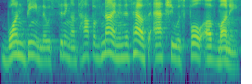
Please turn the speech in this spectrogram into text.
one beam that was sitting on top of 9 in his house actually was full of money.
